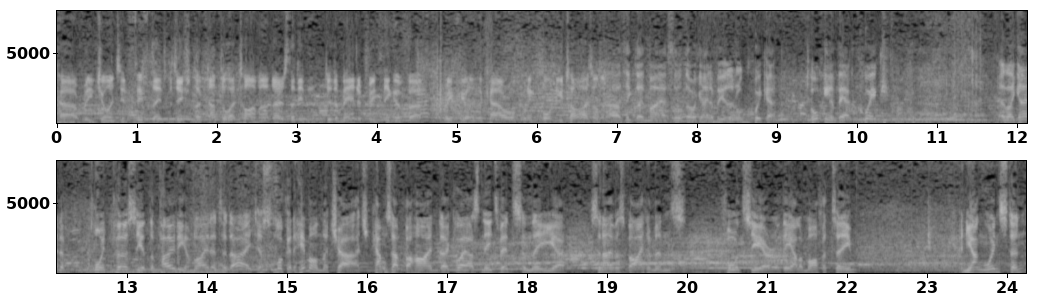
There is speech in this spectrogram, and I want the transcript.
car rejoins in 15th position. They've dumped all that time, and I noticed they didn't do the mandatory thing of uh, refueling the car or putting four new tyres on it. Uh, I think they may have thought they were going to be a little quicker. Talking about quick, are they going to point Percy at the podium later today? Just look at him on the charge. He comes up behind uh, Klaus Niedzwiedz and the uh, Synovus Vitamins Ford Sierra of the Allan Moffat team. And young Winston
